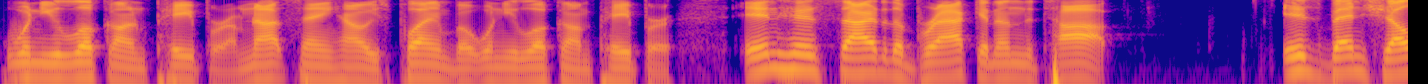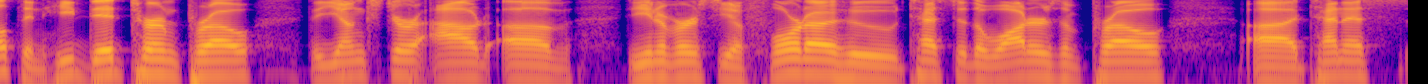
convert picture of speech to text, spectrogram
when you look on paper. I'm not saying how he's playing, but when you look on paper. In his side of the bracket on the top is Ben Shelton. He did turn pro, the youngster out of the University of Florida who tested the waters of pro uh, tennis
